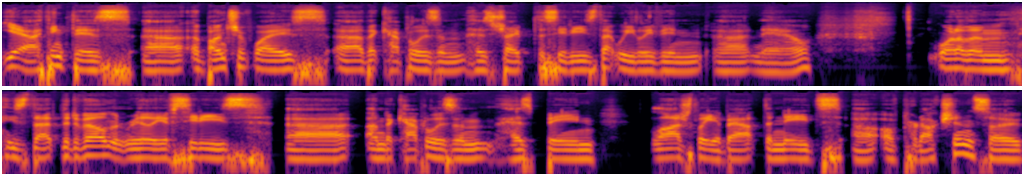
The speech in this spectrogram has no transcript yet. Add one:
Yeah, I think there's uh, a bunch of ways uh, that capitalism has shaped the cities that we live in uh, now. One of them is that the development, really, of cities uh, under capitalism has been largely about the needs uh, of production. So,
